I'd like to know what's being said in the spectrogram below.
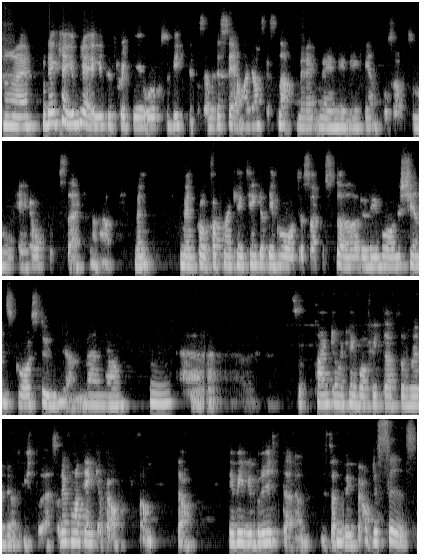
Nej, och det kan ju bli lite tricky och också viktigt att säga, men det ser man ganska snabbt med, med, med, med klienter som okej, okay, återförsäkra här. Men, men för, för, att man kan ju tänka att det är bra att jag söker stöd och det är bra, det känns bra i stunden. Men mm. äh, så tankarna kan ju bara flytta från åt yttre. Så det får man tänka på. Liksom. Så vi vill ju bryta den. Så att vi får. Precis.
